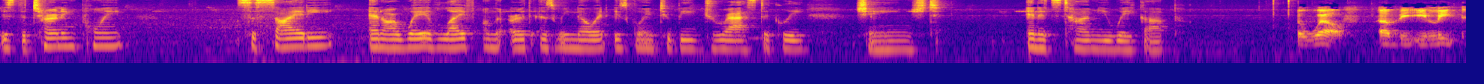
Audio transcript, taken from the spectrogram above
is the turning point. Society and our way of life on the earth as we know it is going to be drastically changed. And it's time you wake up. The wealth of the elite.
